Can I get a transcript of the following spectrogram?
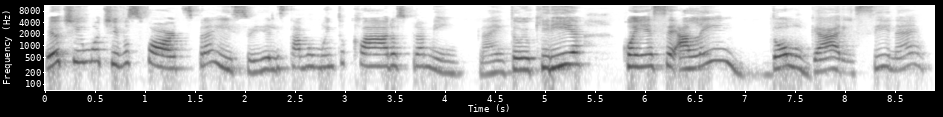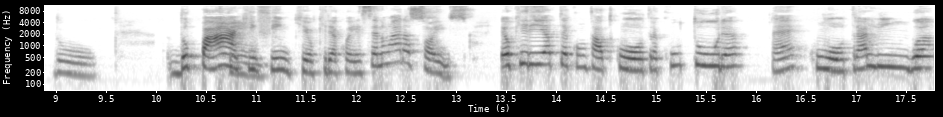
Eu tinha motivos fortes para isso e eles estavam muito claros para mim, né? Então, eu queria conhecer, além do lugar em si, né? Do, do parque, Sim. enfim, que eu queria conhecer, não era só isso. Eu queria ter contato com outra cultura, né? Com outra língua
